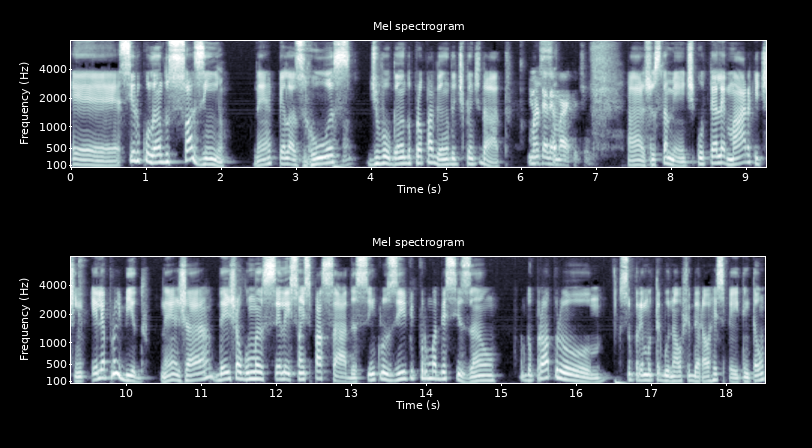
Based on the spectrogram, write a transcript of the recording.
é, circulando sozinho, né, pelas ruas, divulgando propaganda de candidato. E o telemarketing? Ah, justamente. O telemarketing, ele é proibido, né? Já desde algumas eleições passadas, inclusive por uma decisão do próprio Supremo Tribunal Federal a respeito. Então,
